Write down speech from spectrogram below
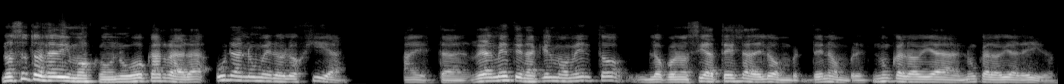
Nosotros le dimos con Hugo Carrara una numerología a esta. Realmente en aquel momento lo conocía Tesla del hombre, de nombre, nunca lo, había, nunca lo había leído.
